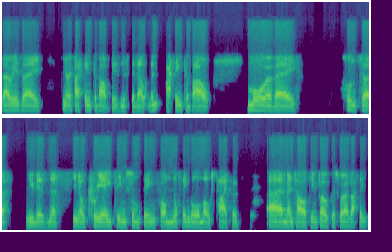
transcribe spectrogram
there is a, you know, if I think about business development, I think about more of a hunter, new business, you know, creating something from nothing almost type of uh, mentality and focus. Whereas I think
